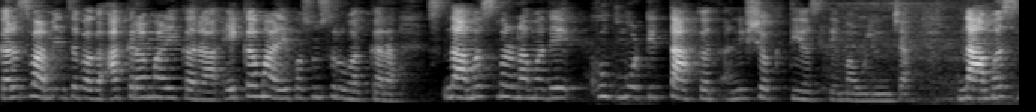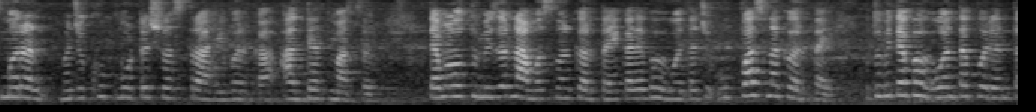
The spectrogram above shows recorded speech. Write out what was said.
कारण स्वामींचं बघा अकरा माळी करा एका माळेपासून सुरुवात करा. नामस्मरणामध्ये खूप मोठी ताकद आणि शक्ती असते माऊलींच्या. नामस्मरण म्हणजे खूप मोठं शस्त्र आहे बरं का अध्यात्माचं. त्यामुळं तुम्ही जर नामस्मरण करताय एखाद्या भगवंताची उपासना करताय तर तुम्ही त्या भगवंतापर्यंत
